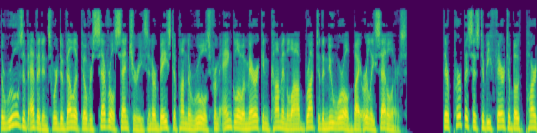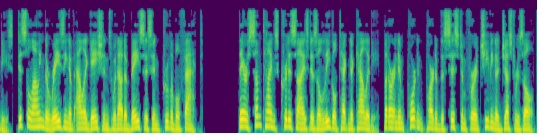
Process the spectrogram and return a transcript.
The rules of evidence were developed over several centuries and are based upon the rules from Anglo-American common law brought to the New World by early settlers. Their purpose is to be fair to both parties, disallowing the raising of allegations without a basis in provable fact. They are sometimes criticized as a legal technicality, but are an important part of the system for achieving a just result.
